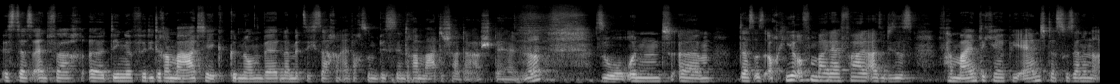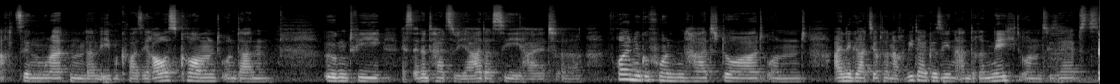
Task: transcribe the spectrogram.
ist, dass einfach äh, Dinge für die Dramatik genommen werden, damit sich Sachen einfach so ein bisschen dramatischer darstellen. Ne? So, und ähm, das ist auch hier offenbar der Fall. Also dieses vermeintliche Happy End, dass Susanne nach 18 Monaten dann eben quasi rauskommt und dann irgendwie, es endet halt so, ja, dass sie halt äh, Freunde gefunden hat dort und einige hat sie auch danach wiedergesehen, andere nicht und sie selbst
